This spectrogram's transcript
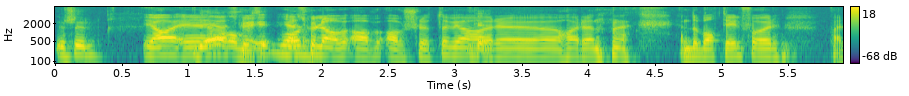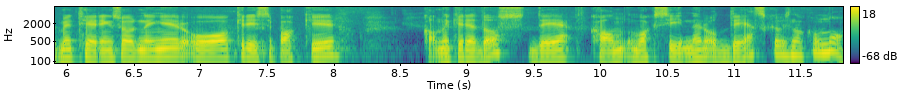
Unnskyld. Ja, jeg, jeg, skulle, jeg skulle av, av, avslutte. Vi har, okay. har en, en, debatt til. For permitteringsordninger og krisepakker kan ikke redde oss. Det kan vaksiner, og det skal vi snakke om nå.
